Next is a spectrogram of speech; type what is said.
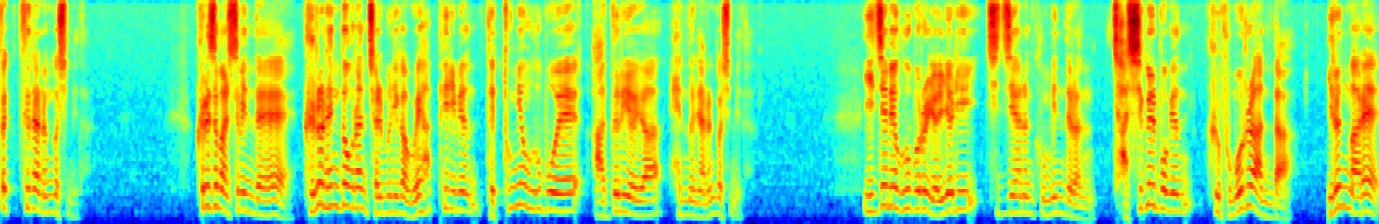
팩트라는 것입니다. 그래서 말씀인데 그런 행동을 한 젊은이가 왜 하필이면 대통령 후보의 아들이어야 했느냐는 것입니다. 이재명 후보를 열렬히 지지하는 국민들은 자식을 보면 그 부모를 안다 이런 말에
